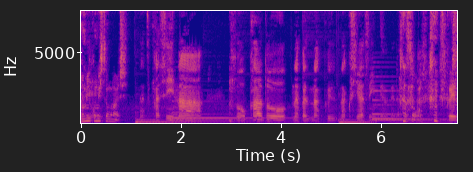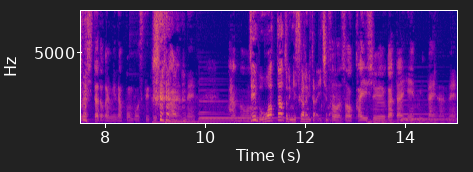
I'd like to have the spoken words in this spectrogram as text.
読み込む必要もないし。懐かしいなそう、カードをなんかなく、なくしやすいんだよね。だから。机の下とかみんなポンポン捨ててるからね。あの、全部終わった後に見つかるみたいな1枚。そうそう、回収が大変みたいなね。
